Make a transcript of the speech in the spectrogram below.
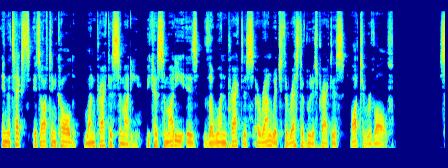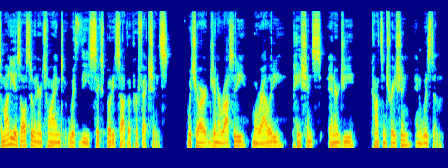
In the texts, it's often called one practice samadhi because samadhi is the one practice around which the rest of Buddhist practice ought to revolve. Samadhi is also intertwined with the six bodhisattva perfections, which are generosity, morality, patience, energy, concentration, and wisdom.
